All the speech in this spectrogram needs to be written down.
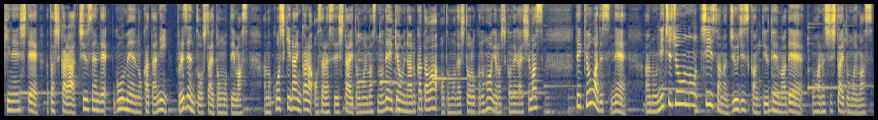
記念して私から抽選で5名の方にプレゼントをしたいと思っています。あの、公式 LINE からおさらせしたいと思いますので、興味のある方はお友達登録の方よろしくお願いします。で、今日はですね、あの、日常の小さな充実感っていうテーマでお話ししたいと思います。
